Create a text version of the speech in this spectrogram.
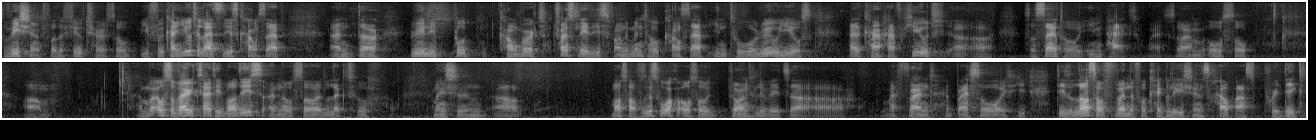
vision for the future. So if we can utilize this concept and uh, really put, convert, translate this fundamental concept into a real use, that can have huge uh, uh, societal impact. Right? So I'm also, um, I'm also very excited about this, and also I'd like to mention uh, most of this work also jointly with uh, my friend Bryce Sawol. He did lots of wonderful calculations, help us predict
